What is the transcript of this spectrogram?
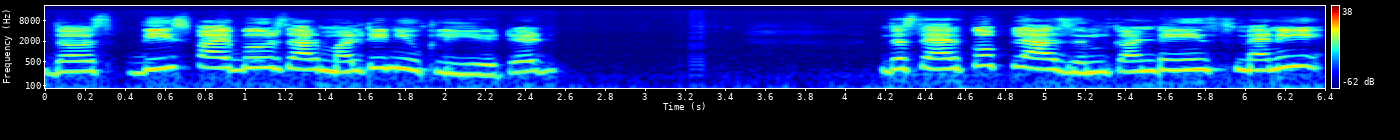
thus these fibers are multinucleated. The sarcoplasm contains many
